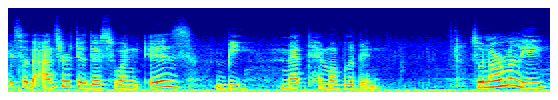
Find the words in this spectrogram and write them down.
Okay, so the answer to this one is B, methemoglobin. So normally,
